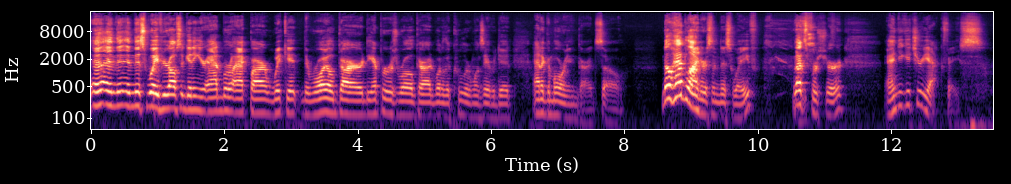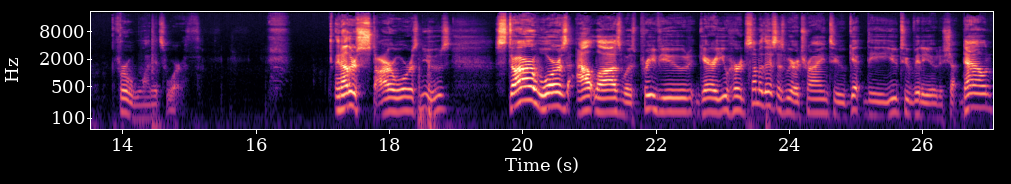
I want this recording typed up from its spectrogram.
and in this wave, you're also getting your Admiral Ackbar, Wicket, the Royal Guard, the Emperor's Royal Guard, one of the cooler ones they ever did, and a Gamorrean Guard. So, no headliners in this wave, that's for sure. And you get your Yak Face for what it's worth. In other Star Wars news, Star Wars Outlaws was previewed. Gary, you heard some of this as we were trying to get the YouTube video to shut down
